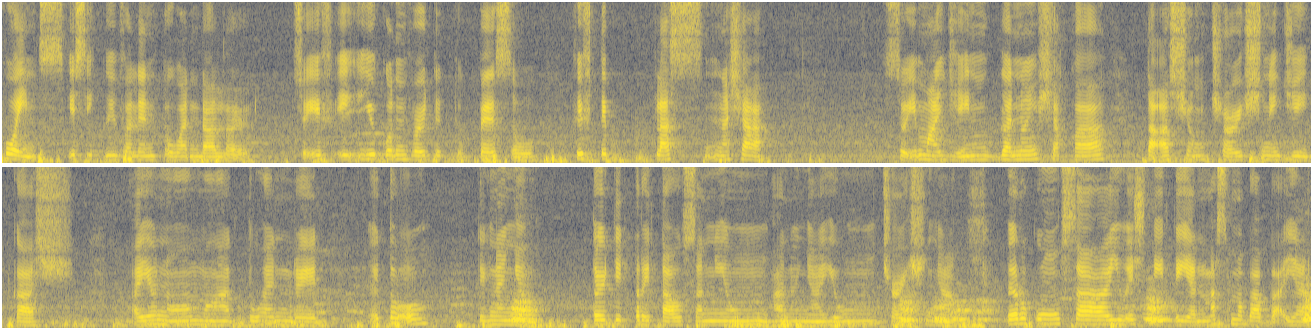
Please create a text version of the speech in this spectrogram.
points is equivalent to $1 So, if you convert it to peso, 50 plus na siya. So, imagine, ganun siya ka taas yung charge ni Gcash. Ayun o, mga 200. Ito o, tingnan nyo. 33,000 yung ano niya, yung charge niya. Pero kung sa USDT yan, mas mababa yan.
